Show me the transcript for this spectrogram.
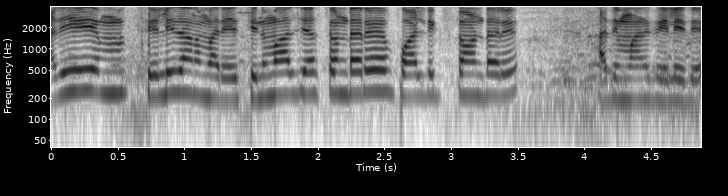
అది తెలీదు అన్న మరి. సినిమాలు చేస్తుంటారు పాలిటిక్స్లో ఉంటారు. అది మనకు తెలియదు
